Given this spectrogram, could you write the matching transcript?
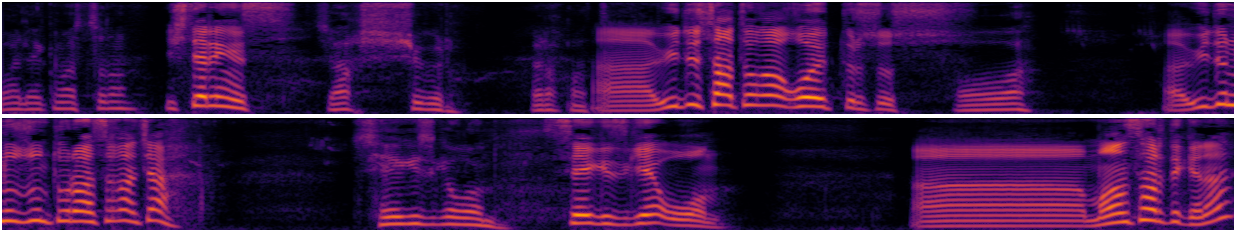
алейкум ассалам. Иштериңиз? Жакшы шүгүр. Рахмат. Үйдү сатууга коюп турсуз. Ооба. Үйдүн узун туурасы канча сегизге он. Сегизге он. Мансард экен а?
